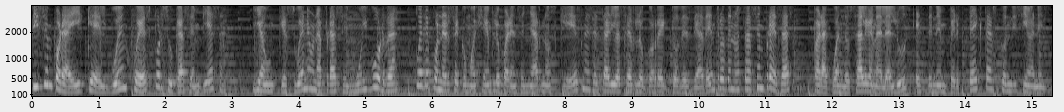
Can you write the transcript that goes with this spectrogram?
Dicen por ahí que el buen juez por su casa empieza y aunque suene una frase muy burda, puede ponerse como ejemplo para enseñarnos que es necesario hacer lo correcto desde adentro de nuestras empresas para cuando salgan a la luz estén en perfectas condiciones,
